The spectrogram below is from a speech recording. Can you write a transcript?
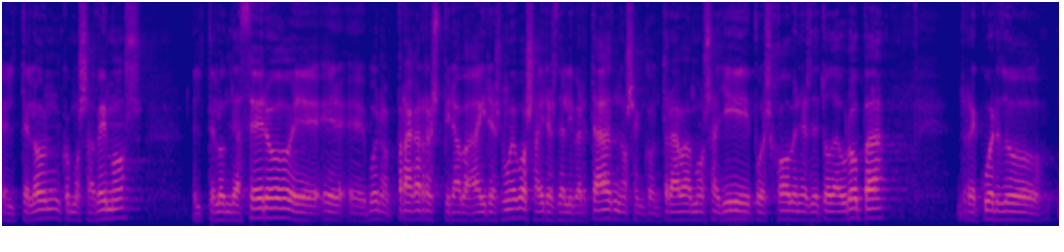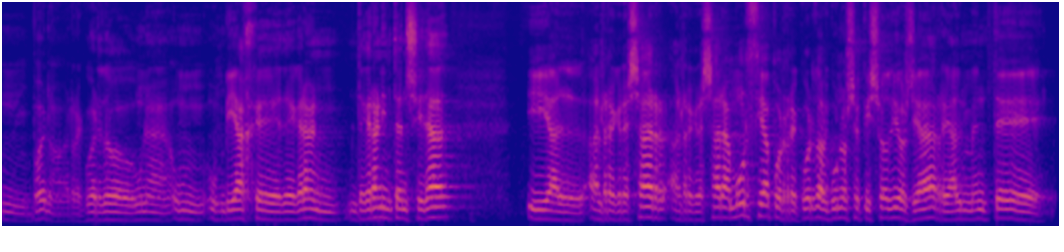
el, telón, como sabemos, el telón de acero, bueno, Praga respiraba aires nuevos, aires de libertad, nos encontrábamos allí pues jóvenes de toda Europa, recuerdo, mm, bueno, recuerdo un, viaje de gran, de gran intensidad y al, regresar, al regresar a Murcia pues recuerdo algunos episodios ya realmente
